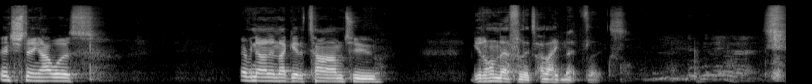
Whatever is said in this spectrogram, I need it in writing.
Interesting. I was every now and then I get a time to get on Netflix. I like Netflix.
